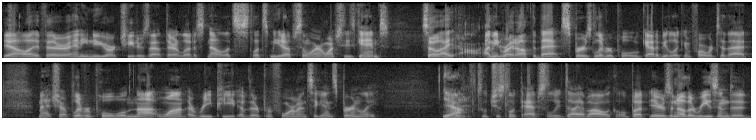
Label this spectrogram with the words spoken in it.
Yeah, if there are any New York cheaters out there, let us know. Let's let's meet up somewhere and watch these games. So I I mean, right off the bat, Spurs Liverpool. We've got to be looking forward to that matchup. Liverpool will not want a repeat of their performance against Burnley. Yeah, It just looked absolutely diabolical. But there's another reason to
